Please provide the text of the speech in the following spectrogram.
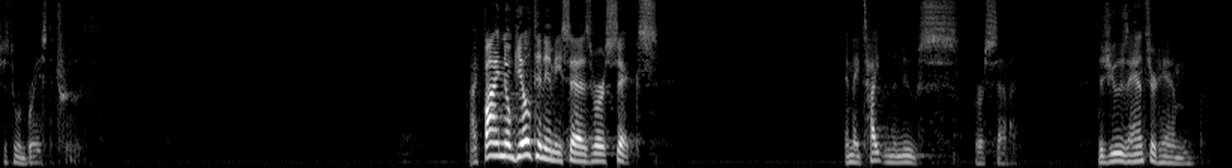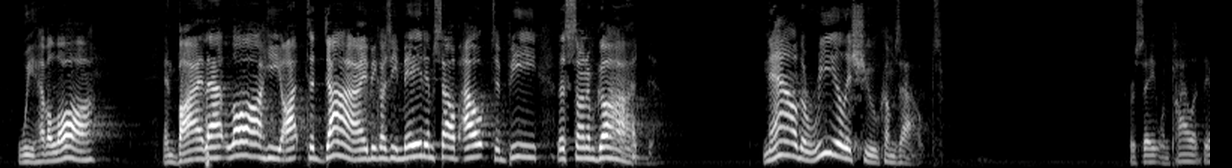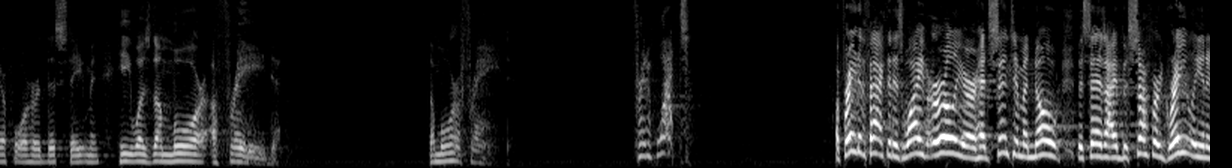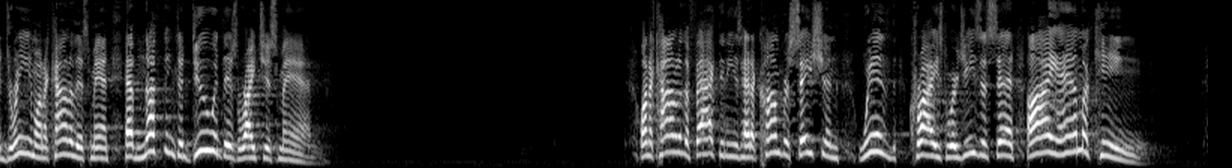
which is to embrace the truth. I find no guilt in him, he says, verse 6 and they tighten the noose. Verse 7. The Jews answered him, We have a law, and by that law he ought to die because he made himself out to be the Son of God. Now the real issue comes out. Verse 8 When Pilate therefore heard this statement, he was the more afraid. The more afraid. Afraid of what? Afraid of the fact that his wife earlier had sent him a note that says, I have suffered greatly in a dream on account of this man, have nothing to do with this righteous man. On account of the fact that he's had a conversation with Christ where Jesus said, I am a king.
